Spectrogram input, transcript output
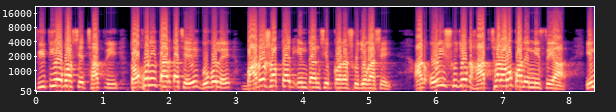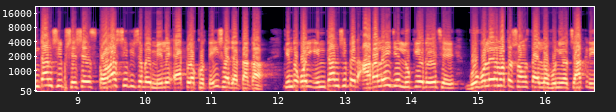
তৃতীয় বর্ষের ছাত্রী, তখনই তার কাছে গুগলে বারো সপ্তাহের ইন্টার্নশিপ করার সুযোগ আসে। আর ওই সুযোগ হাতছাড়াও করেননি শ্রেয়া। ইন্টার্নশিপ শেষে স্কলারশিপ হিসেবে মেলে এক লক্ষ তেইশ হাজার টাকা। কিন্তু ওই ইন্টার্নশিপের আড়ালেই যে লুকিয়ে রয়েছে গুগলের মতো সংস্থায় লোভনীয় চাকরি,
